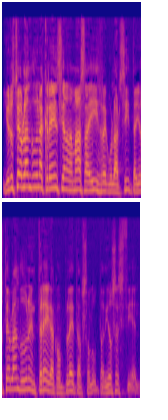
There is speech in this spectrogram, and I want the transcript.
Yo no estoy hablando de una creencia nada más ahí regularcita, yo estoy hablando de una entrega completa, absoluta. Dios es fiel.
